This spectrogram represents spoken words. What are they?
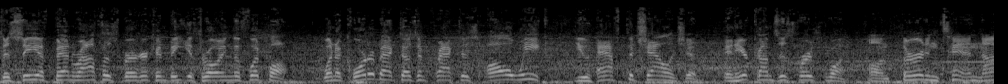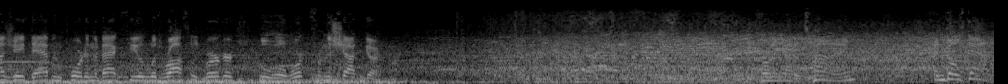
to see if Ben Roethlisberger can beat you throwing the football. When a quarterback doesn't practice all week, you have to challenge him. And here comes his first one. On third and 10, Najeh Davenport in the backfield with Roethlisberger, who will work from the shotgun. running out of time and goes down.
